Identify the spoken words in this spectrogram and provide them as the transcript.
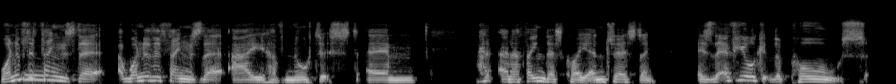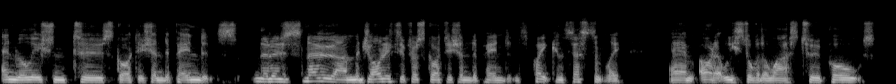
One of the mm. things that one of the things that I have noticed, um, and I find this quite interesting, is that if you look at the polls in relation to Scottish independence, there is now a majority for Scottish independence quite consistently, um, or at least over the last two polls.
